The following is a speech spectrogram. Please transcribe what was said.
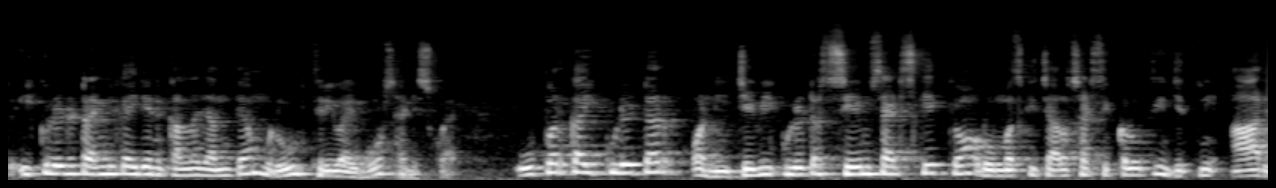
तो इक्वलेटर ट्राइंगल का एरिया निकालना जानते हैं हम। Root three by four side square ऊपर का इक्वलेटर और नीचे भी इक्वलेटर सेम साइड्स के, क्यों? रोमस की चारों साइड्स इक्वल होती हैं। जितनी आर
